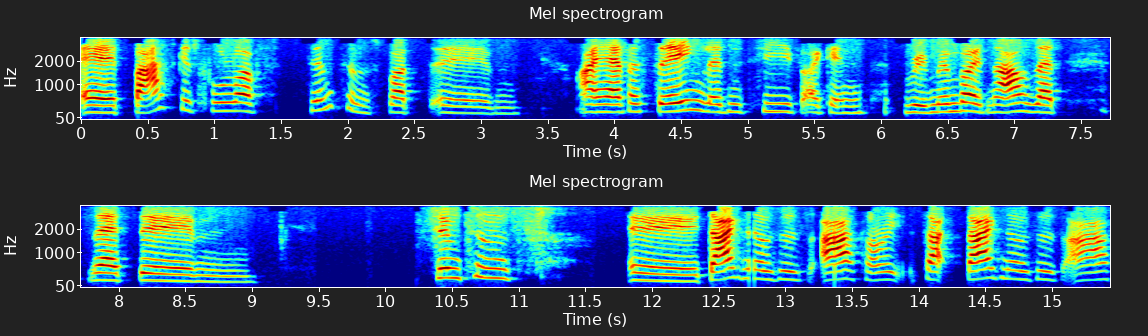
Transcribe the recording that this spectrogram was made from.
a basket full of symptoms, but um, I have a saying, let me see if I can remember it now, that, that um, symptoms uh, diagnoses are sorry diagnoses are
